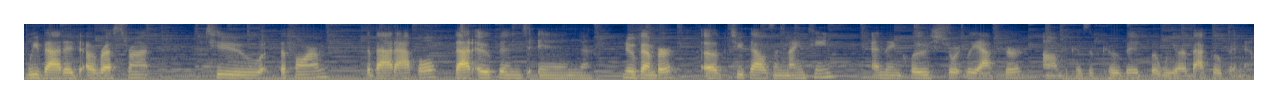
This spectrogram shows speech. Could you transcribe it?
We've added a restaurant to the farm, the Bad Apple. That opened in November of 2019 and then closed shortly after um, because of COVID, but we are back open now.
